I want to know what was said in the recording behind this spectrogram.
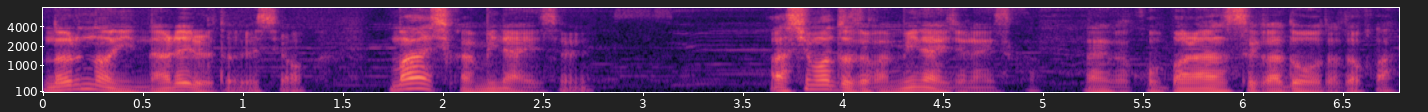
乗るのに慣れるとですよ。前しか見ないですよね。足元とか見ないじゃないですか。なんかこうバランスがどうだとか。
